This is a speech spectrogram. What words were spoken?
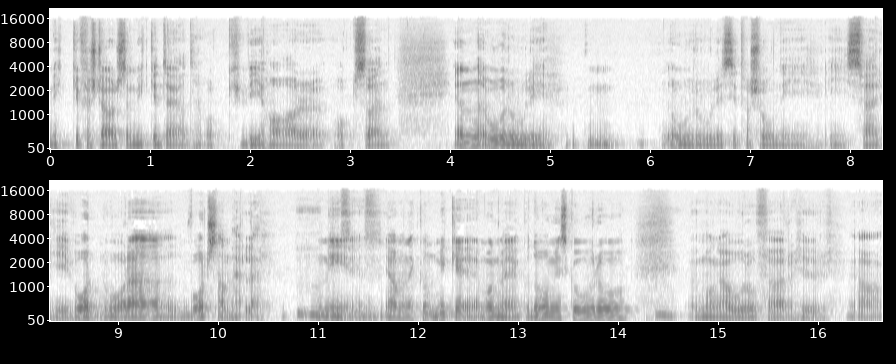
mycket förstörelse, mycket död och vi har också en, en orolig, orolig situation i, i Sverige, i vår, våra, vårt samhälle. Mm. Med Precis. ja, men mycket, många ekonomisk oro, många oro för hur, ja,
